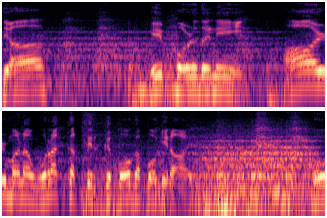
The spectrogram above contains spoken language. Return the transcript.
சந்தியா இப்பொழுது நீ ஆழ்மன உறக்கத்திற்கு போக போகிறாய். ஓ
